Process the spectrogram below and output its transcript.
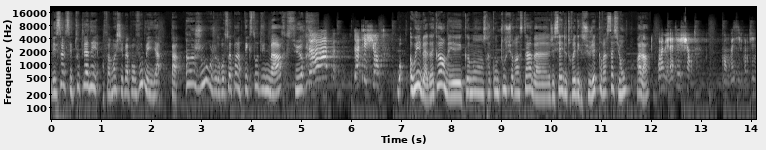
Les soldes, c'est toute l'année. Enfin, moi, je sais pas pour vous, mais il y a pas un jour où je ne reçois pas un texto d'une marque sur Là, t'es chiante. Bon, oui, bah d'accord, mais comme on se raconte tout sur Insta, bah j'essaye de trouver des sujets de conversation. Voilà. Ouais, mais là, t'es chiante. Bon, vas-y, continue.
